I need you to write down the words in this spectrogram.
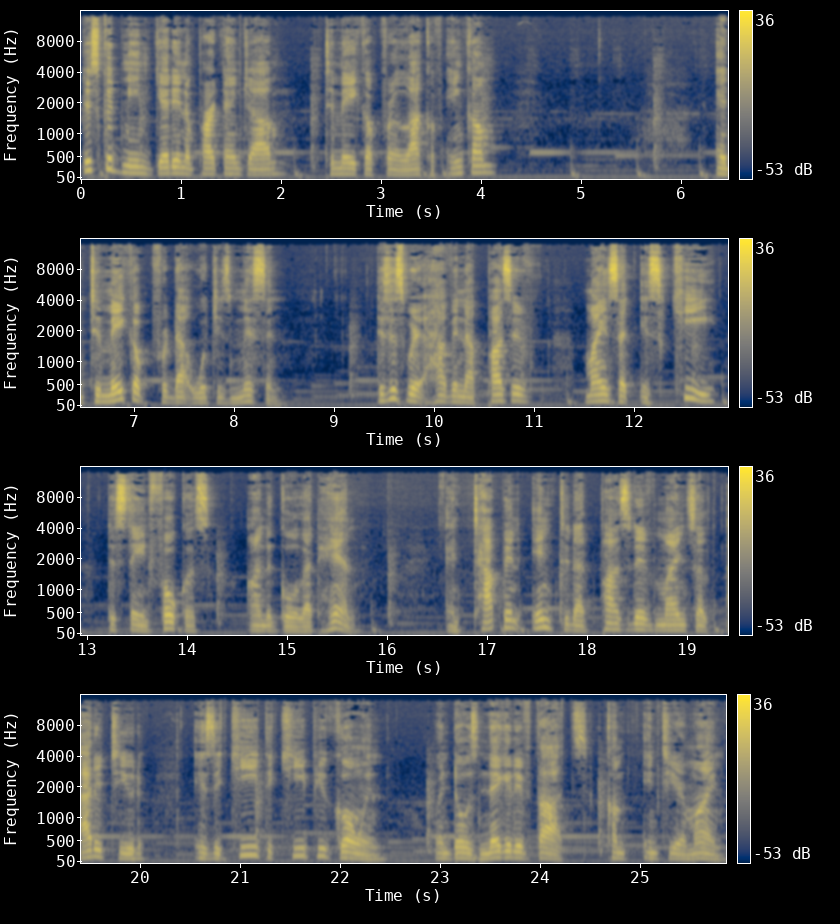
This could mean getting a part time job to make up for a lack of income and to make up for that which is missing. This is where having a positive mindset is key to staying focused on the goal at hand. And tapping into that positive mindset attitude is the key to keep you going when those negative thoughts come into your mind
